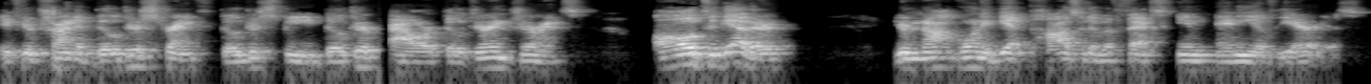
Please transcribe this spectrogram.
If you're trying to build your strength, build your speed, build your power, build your endurance all together, you're not going to get positive effects in any of the areas.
